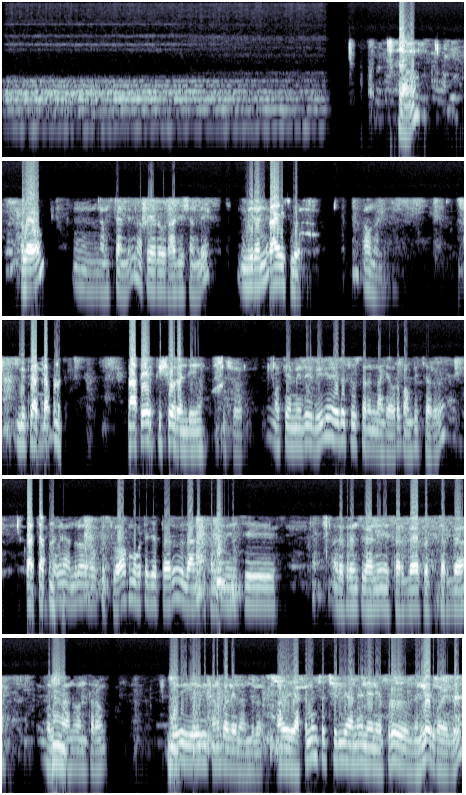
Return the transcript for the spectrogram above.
Hello. Hello. నమస్తే అండి. నా పేరు రాజేష్ అండి. మీరండి? రాజేష్ గారు. అవునండి. మీ పేరు చెప్పండి. నా పేరు కిషోర్ అండి. కిషోర్. ఓకే మీది వీడియో ఏదో చూసారండి నాకు ఎవరో పంపించారు. చెప్పండి. అందులో ఒక శ్లోకం ఒకటే చెప్పారు. దానికి సంబంధించి రెఫరెన్స్ కానీ సర్గా ప్రతి సర్గా వంశానువంతరం ఏవి ఏవి కనపడలేదు అందులో. అది ఎక్కడి నుంచి వచ్చింది అని నేను ఎప్పుడు వినలేదు కూడా ఇది.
